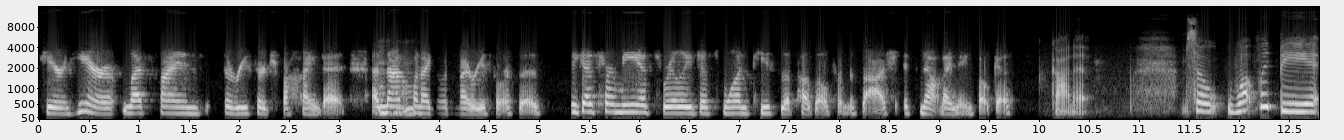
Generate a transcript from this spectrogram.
here and here. Let's find the research behind it, and mm-hmm. that's when I go to my resources. Because for me, it's really just one piece of the puzzle for massage. It's not my main focus. Got it. So, what would be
